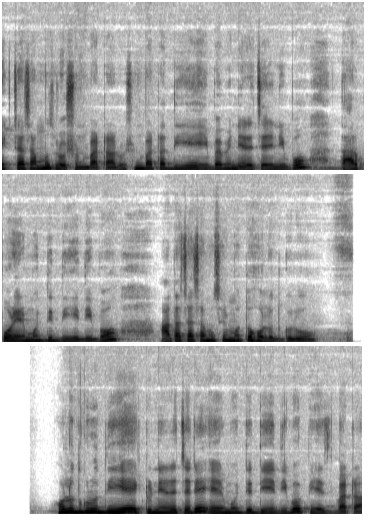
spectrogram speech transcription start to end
এক চা চামচ রসুন বাটা। রসুন বাটা দিয়ে এইভাবে নেড়েচেড়ে নিব, তারপর এর মধ্যে দিয়ে দিব আধা চা চামচের মতো হলুদ গুঁড়ো। হলুদ গুঁড়ো দিয়ে একটু নেড়েচেড়ে এর মধ্যে দিয়ে দিব পেঁয়াজ বাটা।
